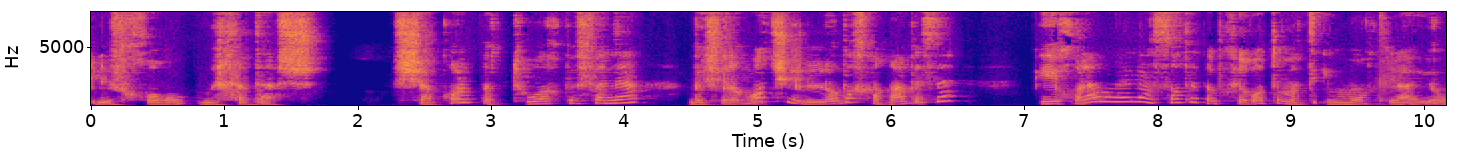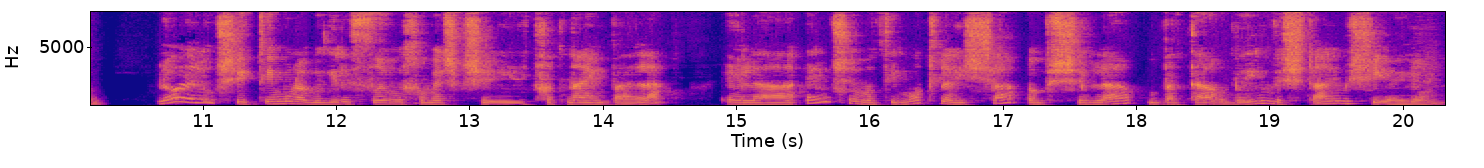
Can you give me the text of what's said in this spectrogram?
לבחור מחדש. שהכל פתוח בפניה, ושלמרות שהיא לא בחרה בזה, היא יכולה אולי לעשות את הבחירות המתאימות להיום. לא אלו שהתאימו לה בגיל 25 כשהיא התחתנה עם בעלה, אלא אלו שמתאימות לאישה הבשלה בת ה-42 שהיא היום.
